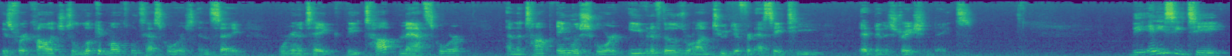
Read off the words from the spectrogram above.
is for a college to look at multiple test scores and say, we're going to take the top math score and the top English score, even if those were on two different SAT administration dates. The ACT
